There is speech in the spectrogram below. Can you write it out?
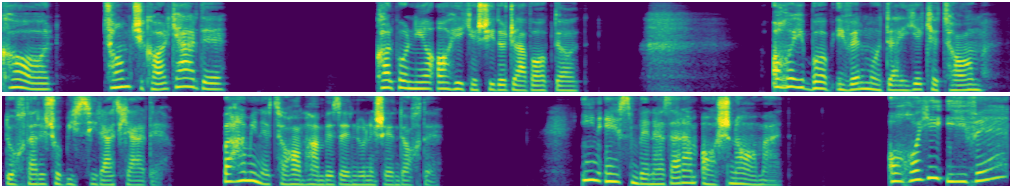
کال، تام چیکار کرده؟ کالپورنیا آهی کشید و جواب داد. آقای باب ایول مدعیه که تام دخترشو بی سیرت کرده. به همین اتهام هم به زندونش انداخته. این اسم به نظرم آشنا آمد. آقای ایول؟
